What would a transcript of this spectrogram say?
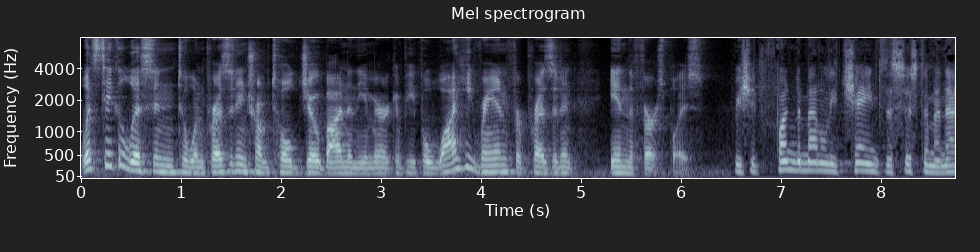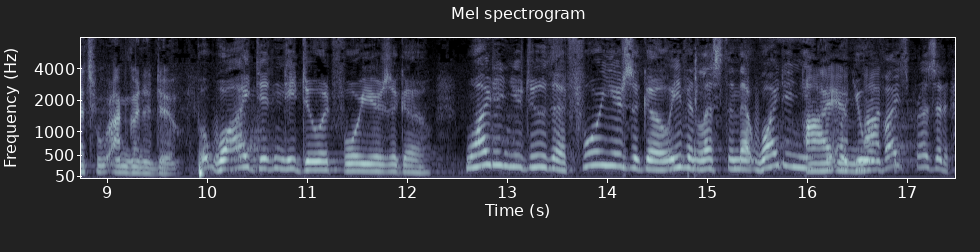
Let's take a listen to when President Trump told Joe Biden and the American people why he ran for president in the first place. We should fundamentally change the system, and that's what I'm going to do. But why didn't he do it four years ago? Why didn't you do that four years ago, even less than that? Why didn't you I do it? You were vice president.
